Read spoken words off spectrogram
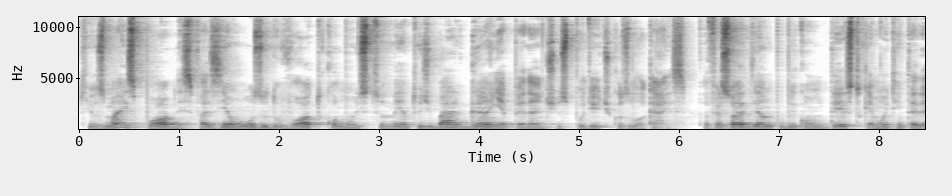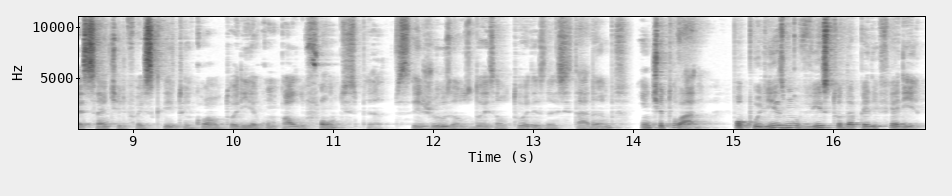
que os mais pobres faziam uso do voto como um instrumento de barganha perante os políticos locais. O professor Adriano publicou um texto que é muito interessante, ele foi escrito em coautoria com Paulo Fontes, para ser jus aos dois autores, né, citar ambos, intitulado Populismo visto da periferia,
